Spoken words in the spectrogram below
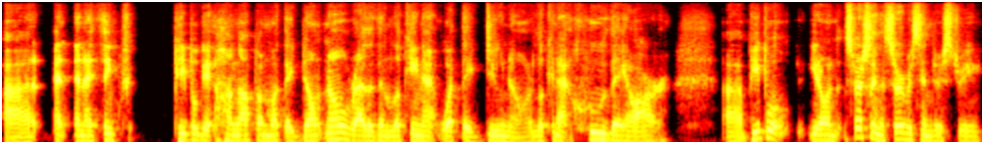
Uh, and, and I think people get hung up on what they don't know rather than looking at what they do know or looking at who they are. Uh, people, you know, especially in the service industry,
